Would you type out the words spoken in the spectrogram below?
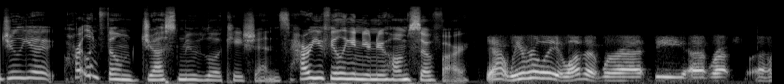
Julia, Heartland Film just moved locations. How are you feeling in your new home so far? Yeah, we really love it. We're at the uh, we're at uh,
